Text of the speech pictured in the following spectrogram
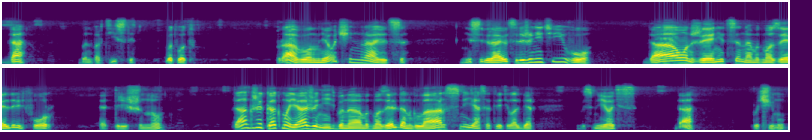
Да, бонапартисты. Вот-вот. Право, он мне очень нравится. Не собираются ли женить его? Да, он женится на мадемуазель де Вильфор. Это решено. Так же, как моя женитьба на мадемуазель Данглар, смеясь, ответил Альбер. Вы смеетесь? Да. Почему?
